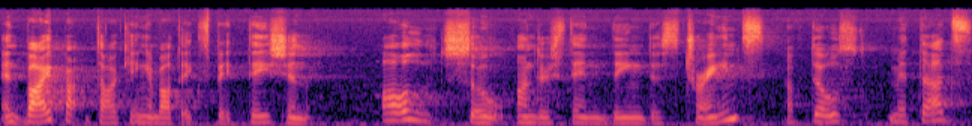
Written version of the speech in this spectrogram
and by talking about expectation, also understanding the strengths of those methods,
